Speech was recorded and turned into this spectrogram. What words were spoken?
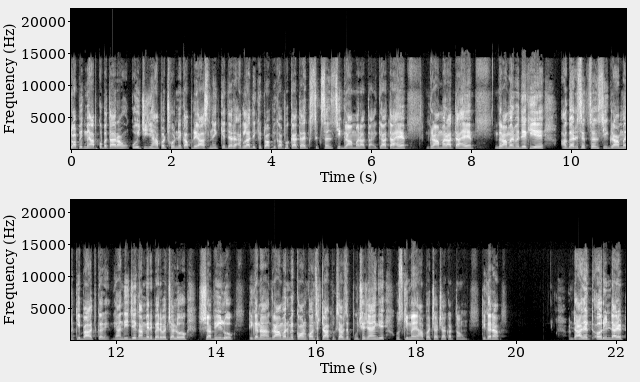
टॉपिक में आपको बता रहा हूँ, कोई चीज़ यहाँ पर छोड़ने का प्रयास नहीं किया जा रहा है। अगला देखिए टॉपिक आपको क्या आता है? सेक्शन सी ग्रामर आता है। क्या आता है? ग्रामर आता है। ग्रामर में देखिए, अगर सेक्शन सी ग्रामर की बात करें, ध्यान दीजिएगा मेरे प्यारे बच्चा लोग, सभी लोग, ठीक है ना? ग्रामर में कौन कौन से टॉपिक्स आपसे पूछे जाएँगे, उसकी मैं यहाँ पर चर्चा करता हूँ। ठीक है ना? डायरेक्ट और इनडायरेक्ट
